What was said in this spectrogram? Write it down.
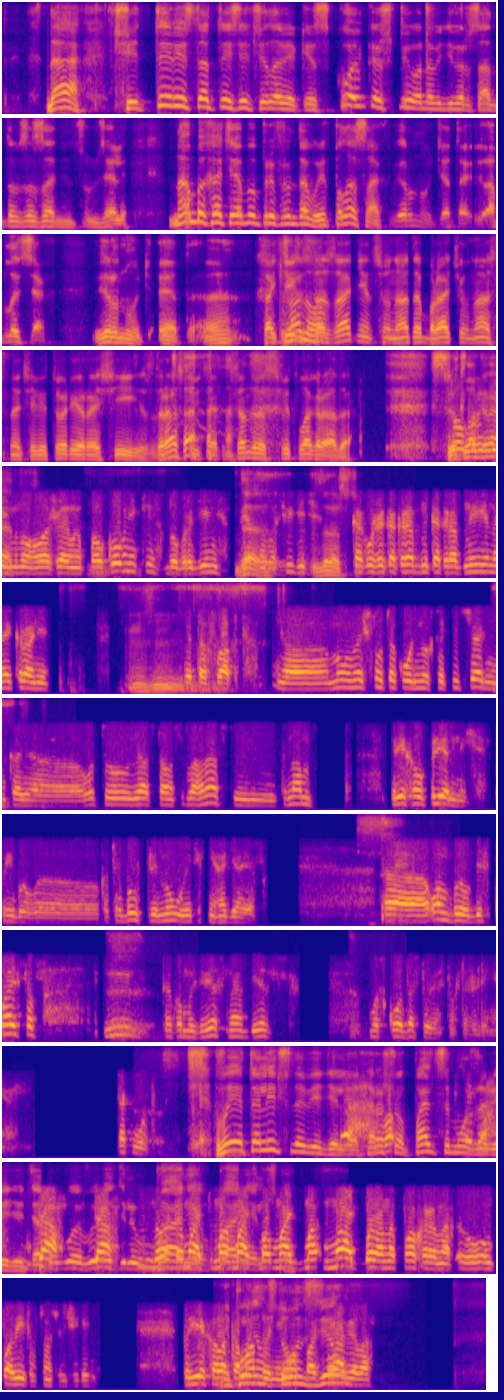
Да, 400 тысяч человек. И сколько шпионов и диверсантов за задницу взяли? Нам бы хотя бы при фронтовых полосах вернуть это, областях вернуть это. А? Таких Звонок. за задницу надо брать у нас на территории России. Здравствуйте, Александр Светлограда. Светлоград. Добрый день, многоуважаемые полковники. Добрый день. Приятно да. вас видеть. Здравствуйте. Как уже как родные, как родные на экране. Угу. Это факт. А, ну, начну такое немножко печальненькое. Вот я стал в Светлоградске, и к нам приехал пленный, прибыл, э, который был в плену у этих негодяев. А, он был без пальцев и, как вам известно, без мужского достоинства, к сожалению. Так вот. Вы это лично видели? Да, Хорошо, пальцы можно да, видеть, а да, другой вы да, видели в ну, бане, мать, бане мать, мать, мать, мать была на похоронах, он повесился на следующий день приехало не командование, понял, что он. Сделал...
